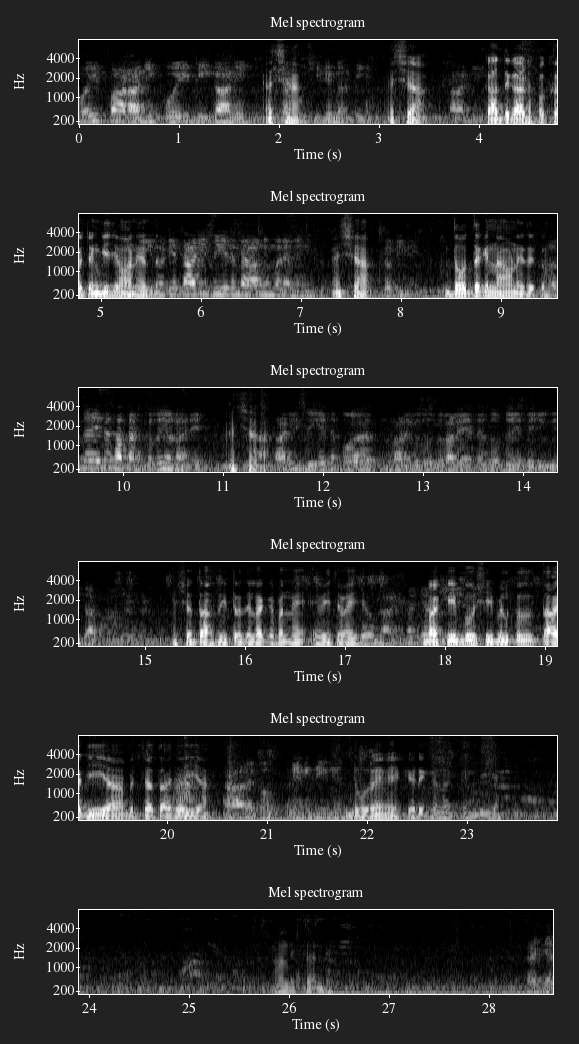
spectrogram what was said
ਕੋਈ ਪਹਾੜਾ ਨਹੀਂ ਕੋਈ ਟੀਕਾ ਨਹੀਂ ਅੱਛਾ। ਭੂਸ਼ੀ ਦੀ ਮਿਲਦੀ ਹੈ। ਅੱਛਾ। ਹਾਂਜੀ। ਕੱਦ ਕਾਠ ਪੱਖੋਂ ਚੰਗੀ ਜਵਾਨ ਹੈ ਇਹ ਵੱਡੀ ਤਾਜੀ ਸੂਈਏ ਤੇ ਮੈਂ ਨਹੀਂ ਮਰਿਆ ਮੈਨੂੰ। ਅੱਛਾ। ਛੋਟੀ ਨੇ। ਦੁੱਧ ਕਿੰਨਾ ਹੋਣੇ ਦੇਖੋ ਦੁੱਧ ਇਹ ਤਾਂ 7-8 ਕਿਲੋ ਹੀ ਹੋਣਾ ਜੇ ਅੱਛਾ। ਤਾਜੀ ਸੂਈਏ ਤੇ ਪੂਰਾ ਨਾਲੇ ਕੋ ਦੁੱਧ ਵਾਲੇ ਤੇ ਦੁੱਧ ਇਹ ਦੇ ਜੂਗੀ 10 ਕਿਲੋ ਦੇ ਦੇਣੀ। ਅੱਛਾ 10 ਲੀਟਰ ਦੇ ਲਾਗੇ ਬੰਨੇ ਇਹ ਵੀ ਚਵਾਈ ਜਾਊਗੀ। ਬਾਕੀ ਬੂਸ਼ੀ ਬਿਲਕੁਲ ਤਾਜੀ ਆ ਬੱਚਾ ਤਾਜ਼ਾ ਹੀ ਆ। ਆਹ ਦੇਖੋ ਰਿੰਗਦੀ ਵੀ ਨਹੀਂ ਦੂਰੇ ਵੇਖ ਕੇ ਡਿੰਗਣ ਲੱਗ ਪੈਂਦੀ ਆ। ਹਾਂ ਦੇਖ ਸਕਦੇ ਸਾਈਡਾਂ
